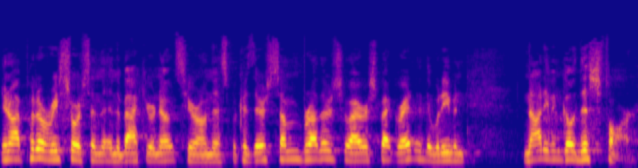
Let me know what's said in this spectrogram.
you know, I put a resource in the, in the back of your notes here on this because there's some brothers who I respect greatly that would even not even go this far.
